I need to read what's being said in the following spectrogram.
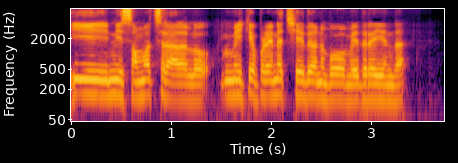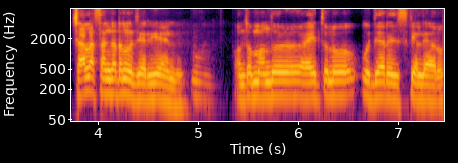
ఈ ఇన్ని సంవత్సరాలలో మీకు ఎప్పుడైనా చేదు అనుభవం ఎదురయ్యిందా? చాలా సంఘటనలు జరిగాయండి. కొంతమంది రైతులు ఉద్యోగం తీసుకెళ్ళారు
